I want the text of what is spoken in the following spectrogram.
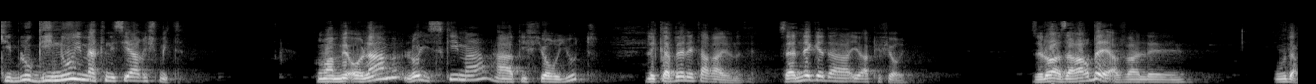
קיבלו גינוי מהכנסייה הרשמית. כלומר מעולם לא הסכימה האפיפיוריות לקבל את הרעיון הזה. זה היה נגד האפיפיורים. זה לא עזר הרבה אבל uh, עובדה.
